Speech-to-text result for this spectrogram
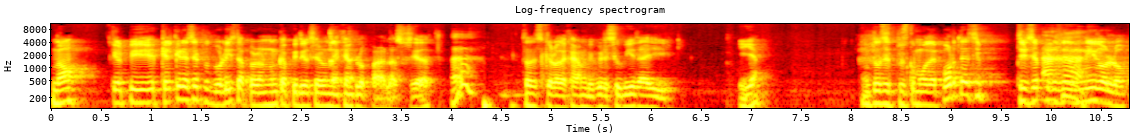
No, que él, pidió- que él quería ser futbolista, pero nunca pidió ser un ejemplo para la sociedad. Ah. Entonces que lo dejaran vivir su vida y, y ya. Entonces, pues como deporte sí, sí se puede ser Ajá. un ídolo.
